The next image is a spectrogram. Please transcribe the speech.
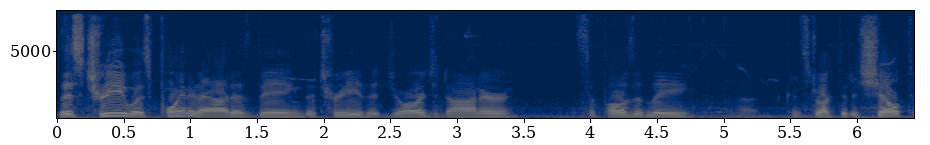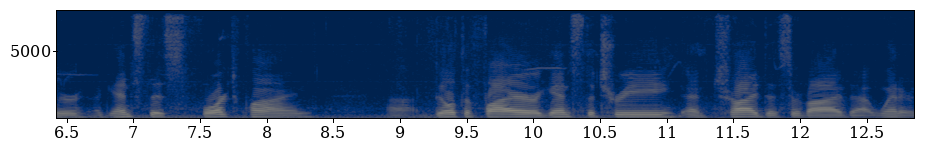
This tree was pointed out as being the tree that George Donner supposedly uh, constructed a shelter against this forked pine uh, built a fire against the tree and tried to survive that winter.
